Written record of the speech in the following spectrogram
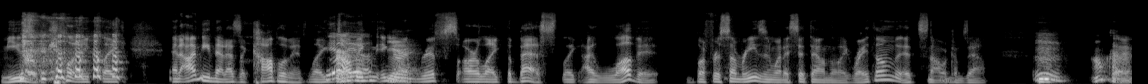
music, like like, and I mean that as a compliment. Like yeah, dumb, yeah. ignorant yeah. riffs are like the best. Like I love it, but for some reason, when I sit down to like write them, it's not what comes out. Mm. Okay.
